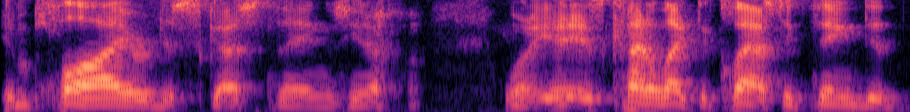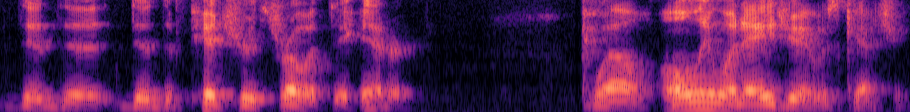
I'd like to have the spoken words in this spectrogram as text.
imply or discuss things. You know, well, it's kind of like the classic thing: did did the did the pitcher throw at the hitter? Well, only when AJ was catching.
